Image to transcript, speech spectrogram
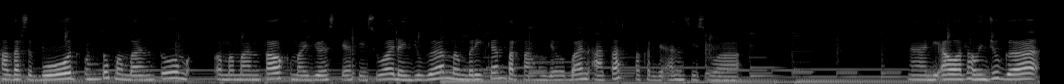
Hal tersebut untuk membantu uh, memantau kemajuan setiap siswa dan juga memberikan pertanggungjawaban atas pekerjaan siswa. Nah, di awal tahun juga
